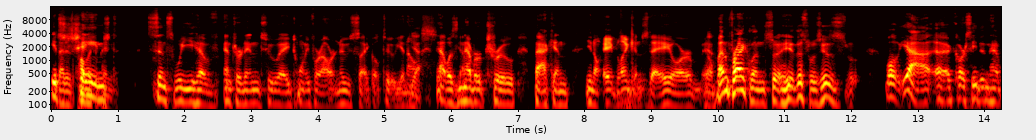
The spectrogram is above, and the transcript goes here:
It's that is changed since we have entered into a 24 hour news cycle too you know yes. that was yep. never true back in you know abe lincoln's day or yeah. know, ben franklin's uh, he, this was his well yeah uh, of course he didn't have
